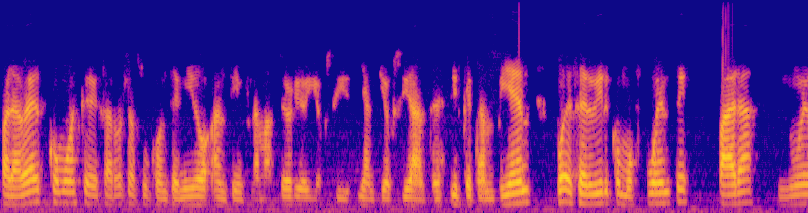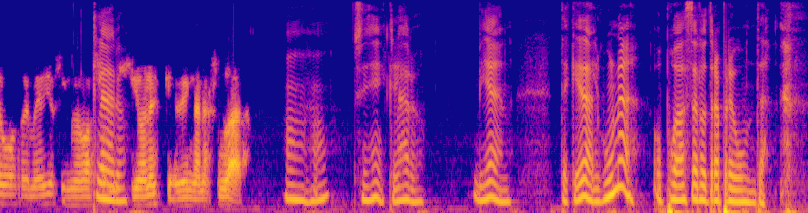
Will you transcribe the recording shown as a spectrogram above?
para ver cómo es que desarrolla su contenido antiinflamatorio y, antioxidante. Es decir, que también puede servir como fuente para nuevos remedios y nuevas soluciones que vengan a ayudar. Sí, claro. Bien. ¿Te queda alguna o puedo hacer otra pregunta?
